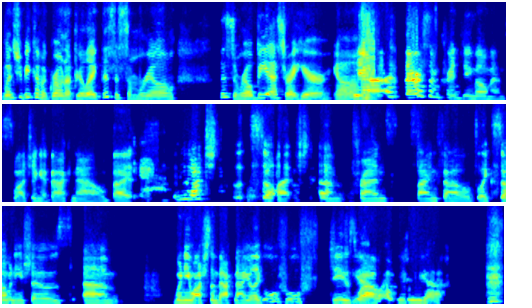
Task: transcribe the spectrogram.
once you become a grown up, you're like, this is some real, this is some real BS right here. Um, Yeah, there are some cringy moments watching it back now, but we watched uh, so much. Um, Friends, Seinfeld, like so many shows. Um, when you watch them back now, you're like, oof, oof, geez, Yeah. wow. we-" yeah.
